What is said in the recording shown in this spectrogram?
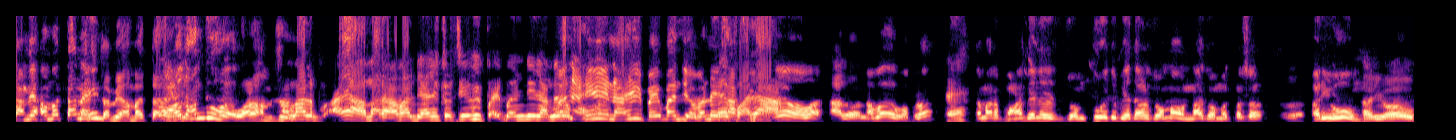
તમે સમજતા નહીં તમે સમજતા નહીં. સમજુ હે. ભોણો સમજો. આયા અમારા અમારા બેની તો ચેવી ભાઈબંધી અમે નહીં નહીં ભાઈબંધી હવે નહીં ભલા. હાલો, હાલો. હવે વપરો તમારા ભોણા બેન જમતું હોય તો બે દાડો જમાવો ના જમત પછી હરી ઓમ હરી હો.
